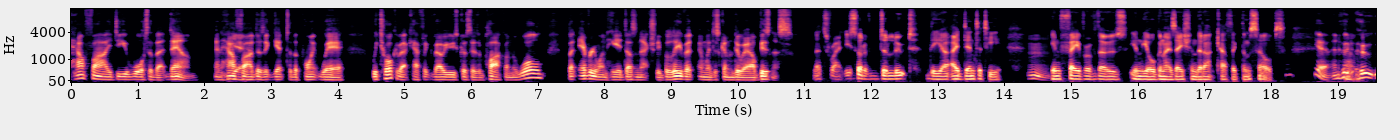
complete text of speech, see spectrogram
how far do you water that down? And how yeah. far does it get to the point where we talk about Catholic values because there's a plaque on the wall, but everyone here doesn't actually believe it, and we're just going to do our business. That's right. You sort of dilute the uh, identity mm. in favor of those in the organization that aren't Catholic themselves. Yeah, and who um, who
